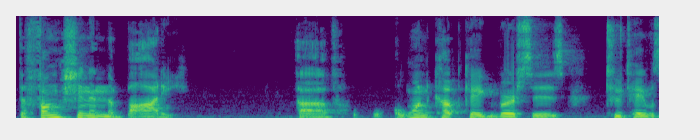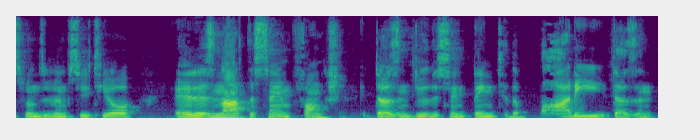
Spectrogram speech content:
The function in the body of one cupcake versus two tablespoons of MCT oil, it is not the same function. It doesn't do the same thing to the body. It doesn't.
